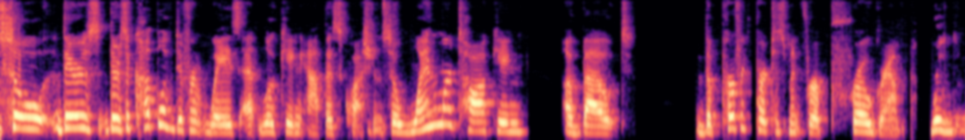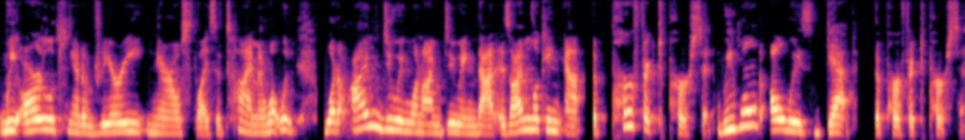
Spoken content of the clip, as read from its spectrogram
So there's there's a couple of different ways at looking at this question. So when we're talking about the perfect participant for a program. We're, we are looking at a very narrow slice of time and what we what i'm doing when i'm doing that is i'm looking at the perfect person. We won't always get the perfect person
